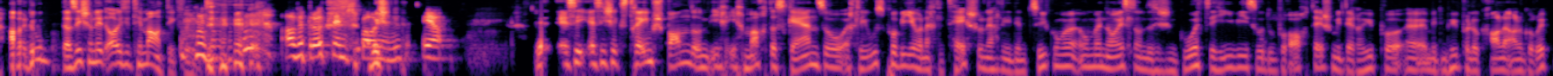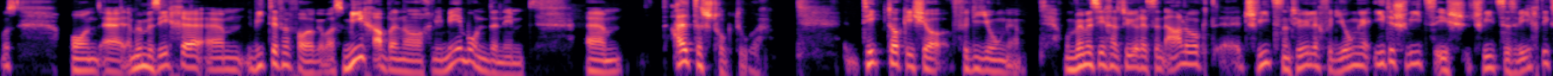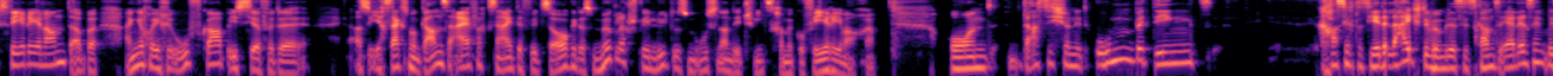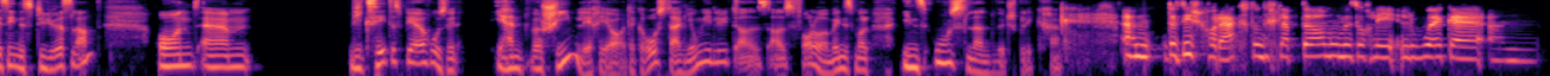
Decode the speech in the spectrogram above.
Aber du, das ist schon nicht unsere Thematik. Aber trotzdem spannend, ja es, es ist extrem spannend und ich, ich mache das gerne so ein bisschen ausprobieren und ein bisschen testen und ein bisschen in dem Zeug um, umnäuseln und das ist ein guter Hinweis, den du gebracht hast mit, der Hyper, äh, mit dem hyperlokalen Algorithmus und äh, da müssen wir sicher ähm, weiterverfolgen. Was mich aber noch ein bisschen mehr Wunder nimmt, ähm, die Altersstruktur. TikTok ist ja für die Jungen. Und wenn man sich natürlich jetzt anschaut, äh, die Schweiz natürlich für die Jungen, in der Schweiz ist die Schweiz ein wichtiges Ferienland, aber eigentlich eure Aufgabe ist ja für den also ich sage es mal ganz einfach gesagt, dafür zu sorgen, dass möglichst viele Leute aus dem Ausland in die Schweiz kommen, Ferien machen. Und das ist ja nicht unbedingt, kann sich das jeder leisten, wenn wir das jetzt ganz ehrlich sind. Wir sind ein teures Land. Und ähm, wie sieht das bei euch aus? Weil ihr habt wahrscheinlich ja den Großteil junge Leute als, als Follower, wenn es mal ins Ausland würdest blicken. Ähm, das ist korrekt und ich glaube, da muss man so ein bisschen schauen, ähm,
